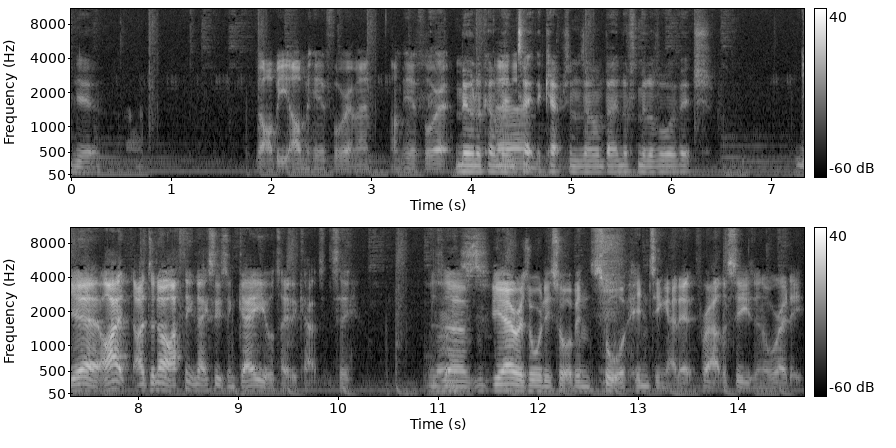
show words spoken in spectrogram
yeah, But I'll be I'm here for it, man. I'm here for it. Milner come in, Um, take the captain's armband off Milivojevic. Yeah, I I don't know. I think next season Guéhi will take the captaincy. Nice. Um, Vieira's already sort of been sort of hinting at it throughout the season already.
